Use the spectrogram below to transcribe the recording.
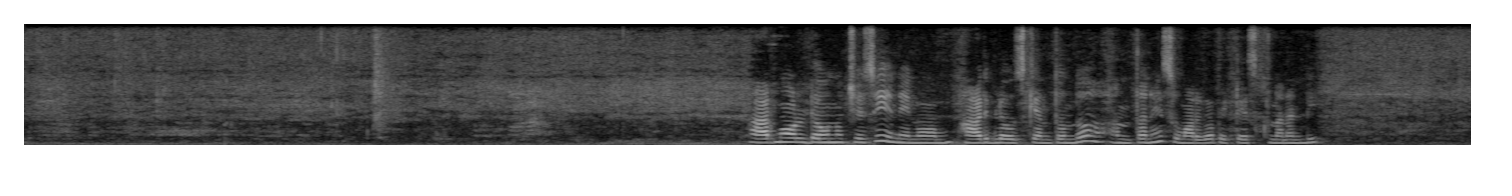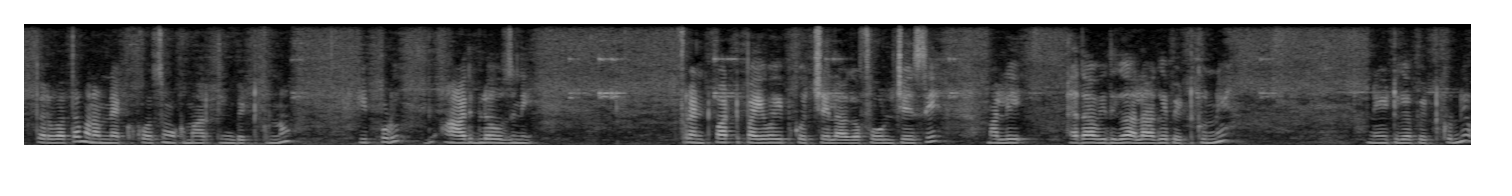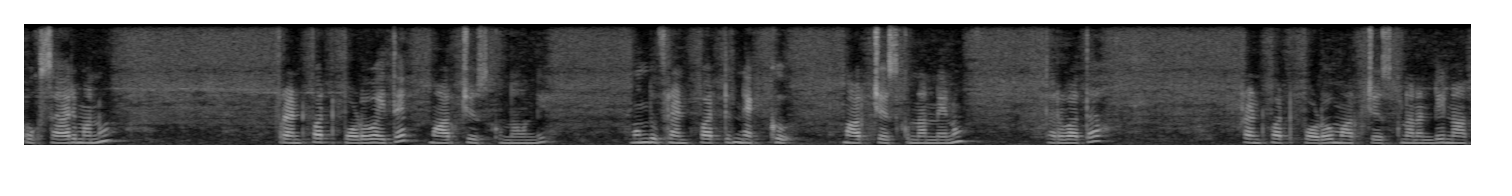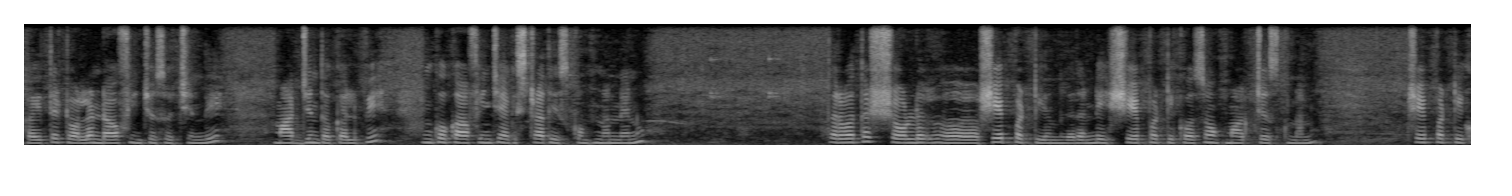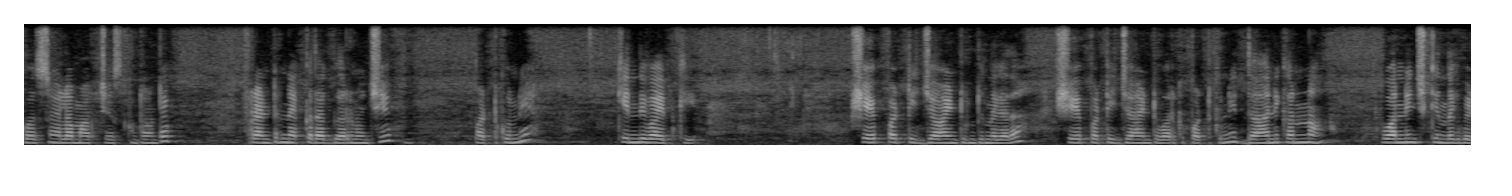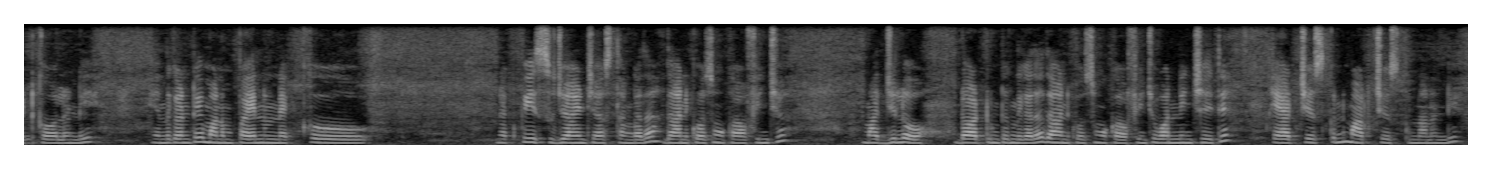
ఆర్మోల్ డౌన్ వచ్చేసి నేను ఆది బ్లౌజ్కి ఎంత ఉందో అంతనే సుమారుగా పెట్టేసుకున్నానండి. తర్వాత మనం నెక్ కోసం ఒక మార్కింగ్ పెట్టుకున్నాం. ఇప్పుడు ఆది బ్లౌజ్ని ఫ్రంట్ పార్ట్ పై వైపుకి వచ్చేలాగా ఫోల్డ్ చేసి మళ్ళీ యథావిధిగా అలాగే పెట్టుకుని నీట్గా పెట్టుకుని ఒకసారి మనం ఫ్రంట్ పార్ట్ పొడవు అయితే మార్క్ చేసుకుందామండి. ముందు ఫ్రంట్ పార్ట్ నెక్ మార్క్ చేసుకున్నాను నేను. తర్వాత ఫ్రంట్ పార్ట్ పొడవు మార్క్ చేసుకున్నానండి. నాకైతే ట్వెల్వ్ అండ్ హాఫ్ ఇంచెస్ వచ్చింది. మార్జిన్తో కలిపి ఇంకొక హాఫ్ ఇంచ్ ఎక్స్ట్రా తీసుకుంటున్నాను నేను. తర్వాత షోల్డర్ షేప్ పట్టీ ఉంది కదండి షేప్ పట్టీ కోసం ఒక మార్క్ చేసుకున్నాను. షేప్ పట్టీ కోసం ఎలా మార్క్ చేసుకుంటామంటే ఫ్రంట్ నెక్ దగ్గర నుంచి పట్టుకుని కింది వైపుకి. షేప్ పట్టి జాయింట్ ఉంటుంది కదా షేప్ పట్టి జాయింట్ వరకు పట్టుకుని దానికన్నా వన్ ఇంచ్ కిందకి పెట్టుకోవాలండి. ఎందుకంటే మనం పైన నెక్ నెక్ పీస్ జాయింట్ చేస్తాం కదా దానికోసం ఒక హాఫ్ ఇంచ్ మధ్యలో డాట్ ఉంటుంది కదా దానికోసం ఒక హాఫ్ ఇంచ్ వన్ ఇంచ్ అయితే యాడ్ చేసుకుని మార్క్ చేసుకున్నానండి.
